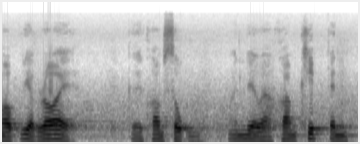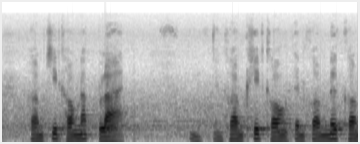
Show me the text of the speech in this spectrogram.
งบเรียบร้อย เกิดความสุข มันเรียกว่าความคิดเป็นความคิดของนักปราชญ์เป็นความคิดของเป็นความนึกความ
